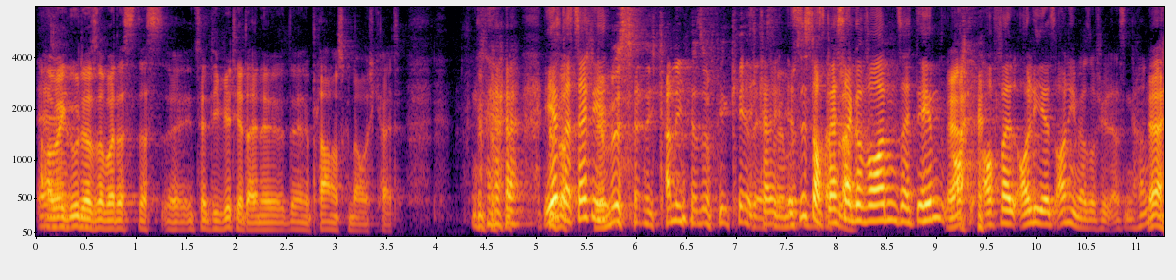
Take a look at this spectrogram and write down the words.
aber Ähm, gut, das, aber das, das äh, incentiviert ja deine, deine Planungsgenauigkeit. Ja, sagst, tatsächlich. Müssen, ich kann nicht mehr so viel Käse essen. kann, wir es ist auch besser planen. geworden seitdem, Ja. auch, auch weil Olli jetzt auch nicht mehr so viel essen kann. Ja.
